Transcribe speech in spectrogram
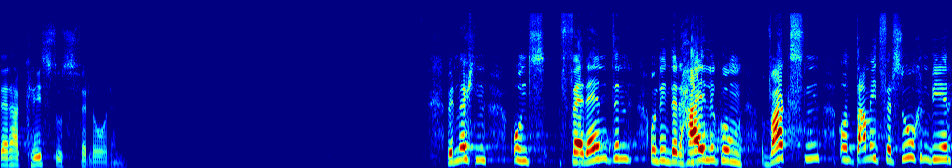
der hat Christus verloren. Wir möchten uns verändern und in der Heiligung wachsen und damit versuchen wir,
